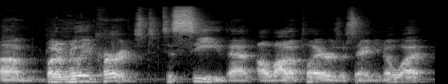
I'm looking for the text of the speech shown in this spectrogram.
Um, but I'm really encouraged to see that a lot of players are saying, you know what,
